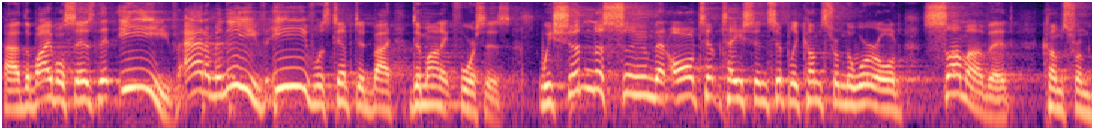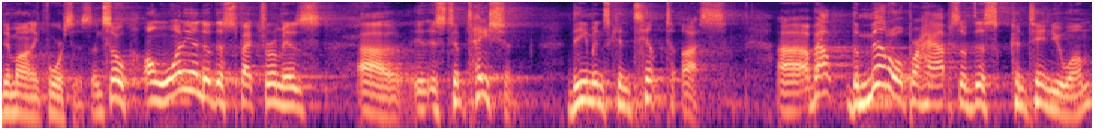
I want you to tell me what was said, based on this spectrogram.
Uh, the Bible says that Eve, Adam and Eve, Eve was tempted by demonic forces. We shouldn't assume that all temptation simply comes from the world, some of it comes from demonic forces. And so, on one end of the spectrum is, uh, is temptation. Demons can tempt us. Uh, about the middle, perhaps, of this continuum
